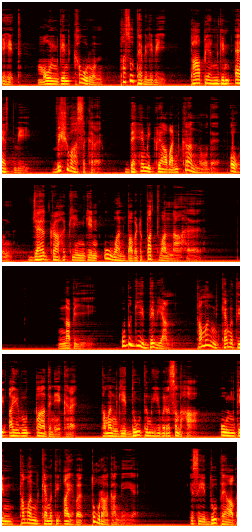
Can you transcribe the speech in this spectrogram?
එහෙත් මොවුන්ගෙන් කවුරුන් පසු තැවිලිවී පාපයන්ගින් ඈත්වී විශ්වාස කර දැහැමි ක්‍රියාවන් කරන්නෝද ඔවුන් ජයග්‍රාහකීන්ගෙන් වූවන් බවට පත්වන්නාහ. නබී ඔබගේ දෙවියන් තමන් කැමති අයව උත්පාදනය කර තමන්ගේ දූතමිහිවර සඳහා ඔවුන්ගෙන් තමන් කැමති අයව තෝරාගන්නේය. එසේ දූතයාව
